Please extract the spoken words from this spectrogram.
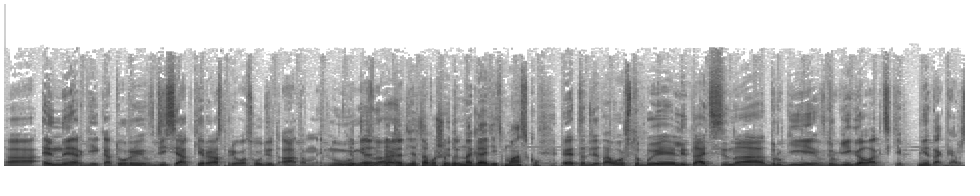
а, энергии, который в десятки раз превосходит атомный. Ну, не это, знаю. это для того, чтобы Это- нагадить маску? это для того, чтобы летать на другие, в другие галактики, мне так кажется.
